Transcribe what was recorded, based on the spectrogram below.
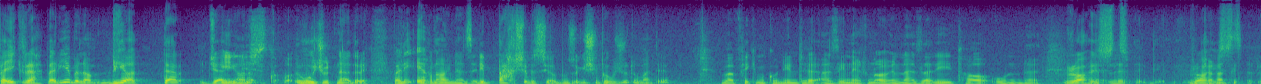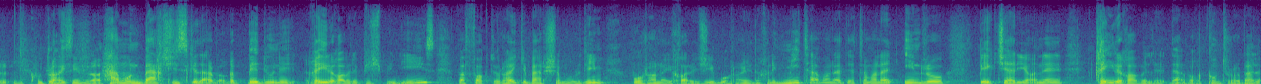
و یک رهبری بلا بیاد در جریان وجود نداره. ولی اقناع نظری بخش بسیار بزرگیش به وجود اومده. و فکر می‌کنید از این اقناع نظری تا اون راه است راه همون بخشی است که در واقع بدون غیر قابل پیش بینی است و فاکتورهایی که برشمردیم بحرانهای خارجی بحرانهای داخلی می‌تواند احتمالا این رو به یک جریان غیر قابل در واقع کنترل بله.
